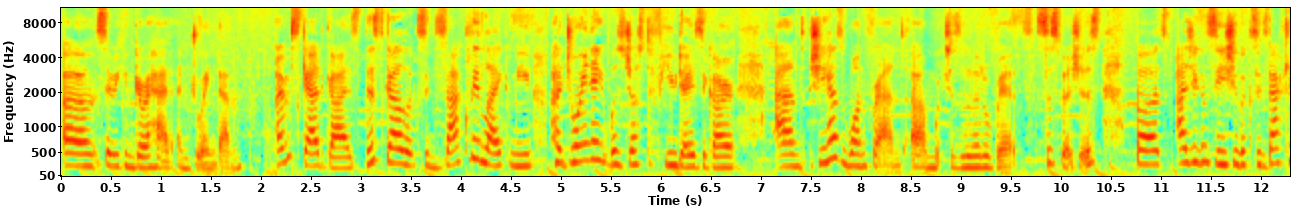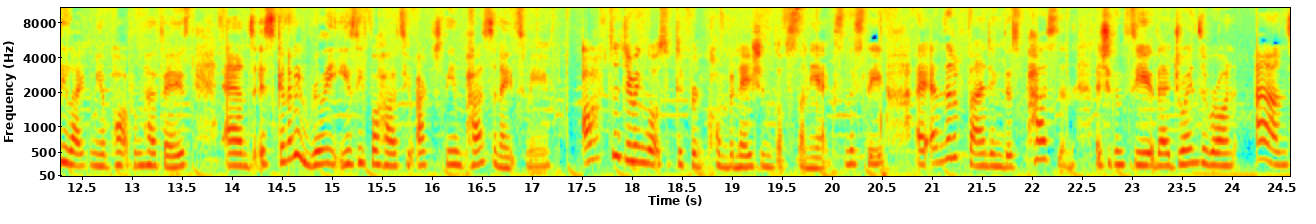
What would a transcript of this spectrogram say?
um, so we can go ahead and join them. I'm scared guys, this girl looks exactly like me, her join date was just a few days ago and she has one friend um, which is a little bit suspicious but as you can see she looks exactly like me apart from her face and it's gonna be really easy for her to actually impersonate me. After doing lots of different combinations of Sunny X Misty, I ended up finding this person. As you can see, their joins are on and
